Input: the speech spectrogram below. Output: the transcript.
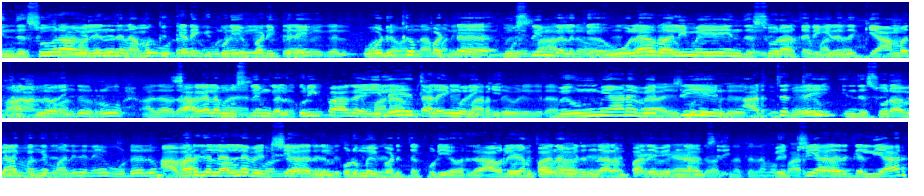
இந்த சூறாவிலிருந்து நமக்கு கிடைக்கக்கூடிய படிப்பினை ஒடுக்கப்பட்ட முஸ்லிம்களுக்கு உல வலிமையை இந்த சூறா தருகிறது கியாமத். வந்து சகல முஸ்லிம்கள் குறிப்பாக இளைய தலைமுறைக்கு. உண்மையான வெற்றியின். அர்த்தத்தை இந்த சூறா விளக்குகிறது மனிதனை உடலும் அவர்கள் அல்ல வெற்றியாளர்கள் கொடுமைப்படுத்தக்கூடியவர்கள் அவர்களிடம் பணம் இருந்தாலும் பதவி இருந்தாலும் சரி வெற்றியாளர்கள் யார்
